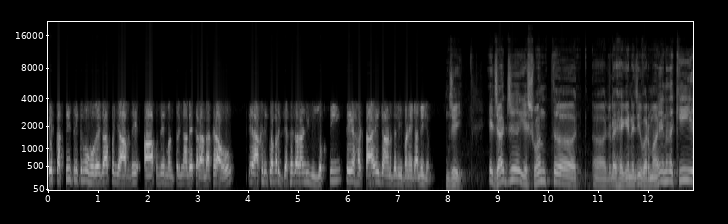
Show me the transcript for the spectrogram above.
31 ਤਰੀਕ ਨੂੰ ਹੋਵੇਗਾ, ਪੰਜਾਬ ਦੇ ਆਪ ਦੇ ਮੰਤਰੀਆਂ ਦੇ ਘਰਾਂ ਦਾ ਘਰਾਓ ਤੇ ਆਖਰੀ ਖਬਰ, ਜਥੇਦਾਰਾਂ ਦੀ ਨਿਯੁਕਤੀ ਤੇ ਹਟਾਏ ਜਾਣ ਦੇ ਲਈ ਬਣੇਗਾ ਨਿਯਮ। ਜੀ, ਇਹ ਜੱਜ ਯਸ਼ਵੰਤ ਜਿਹੜੇ ਹੈਗੇ ਨੇ ਜੀ ਵਰਮਾ, ਇਹਨਾਂ ਦਾ ਕੀ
